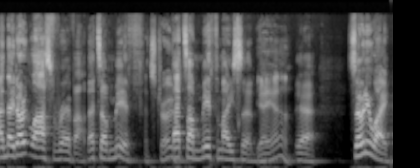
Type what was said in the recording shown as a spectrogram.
And they don't last forever. That's a myth. That's true. That's a myth, Mason. yeah, yeah. Yeah. So anyway,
